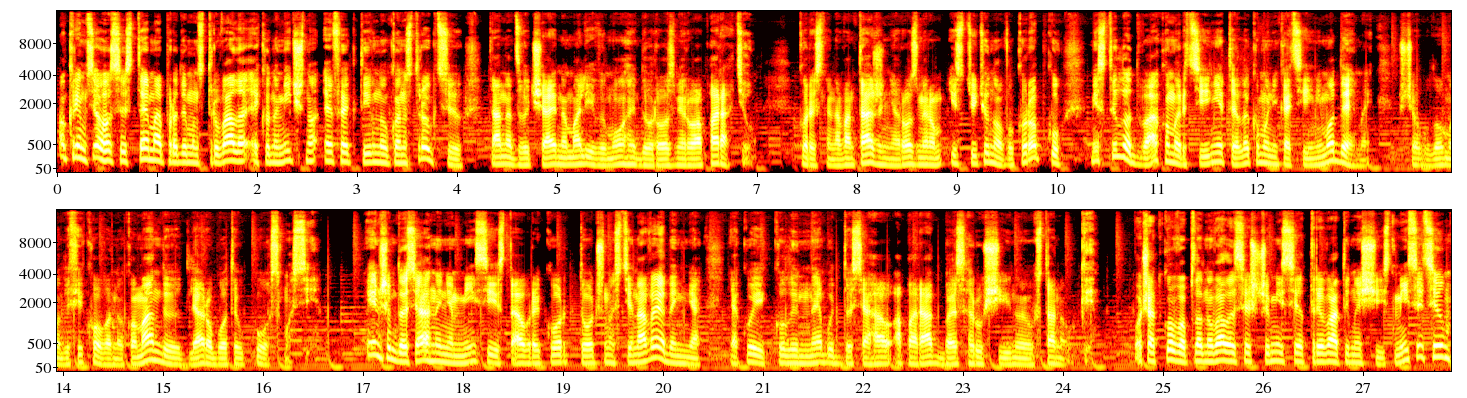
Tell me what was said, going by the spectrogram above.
Окрім цього, система продемонструвала економічно ефективну конструкцію та надзвичайно малі вимоги до розміру апаратів. Корисне навантаження розміром із тютюнову коробку містило два комерційні телекомунікаційні модеми, що було модифіковано командою для роботи в космосі. Іншим досягненням місії став рекорд точності наведення, якої коли-небудь досягав апарат без грушійної установки. Початково планувалося, що місія триватиме 6 місяців,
